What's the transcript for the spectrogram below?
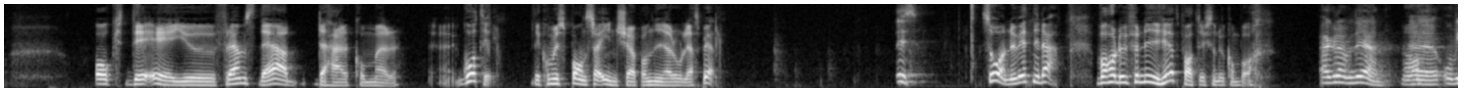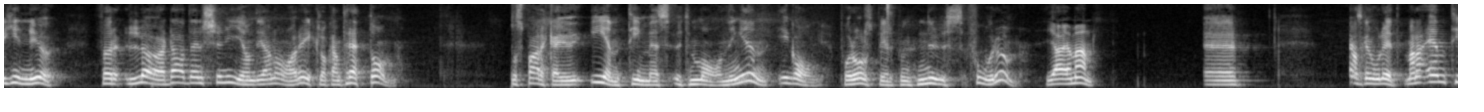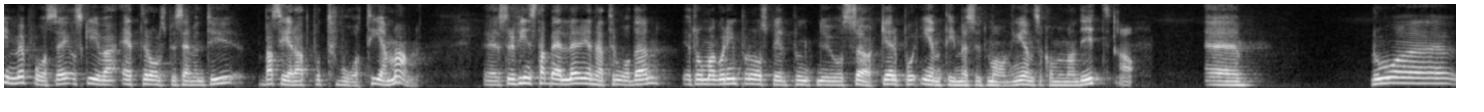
Och det är ju främst det det här kommer eh, gå till. Det kommer sponsra inköp av nya roliga spel. Precis. Så, nu vet ni det. Vad har du för nyhet Patrik som du kom på? Jag glömde igen. Ja. Eh, och vi hinner ju. För lördag den 29 januari klockan 13. Så sparkar ju entimmesutmaningen igång på rollspel.nus forum. Jajamän. Eh, ganska roligt. Man har en timme på sig att skriva ett rollspelsäventyr baserat på två teman. Eh, så det finns tabeller i den här tråden. Jag tror man går in på rollspel.nu och söker på entimmesutmaningen så kommer man dit. Ja. Eh, då eh,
